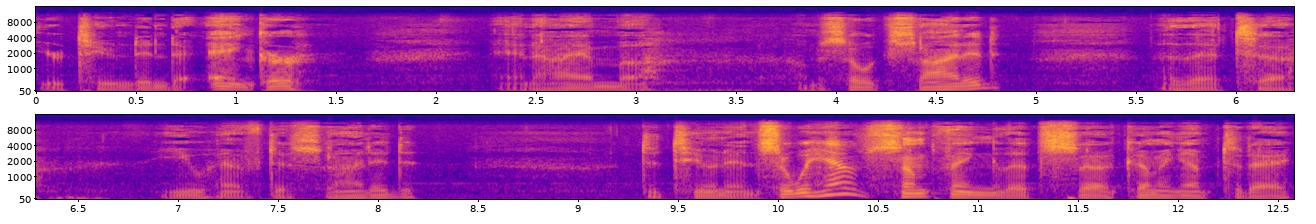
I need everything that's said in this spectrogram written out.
you're tuned into Anchor, and I am uh, I'm so excited that uh, you have decided to tune in. So we have something that's uh, coming up today.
